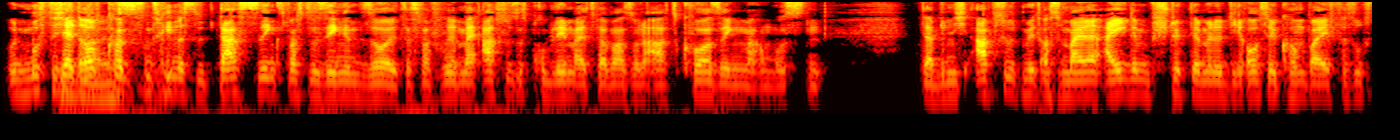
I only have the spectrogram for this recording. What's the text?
und musst dich halt darauf konzentrieren, dass du das singst, was du singen sollst. Das war früher mein absolutes Problem, als wir mal so eine Art Chorsingen machen mussten. Da bin ich absolut mit aus meinem eigenen Stück der Melodie rausgekommen, weil ich versucht,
